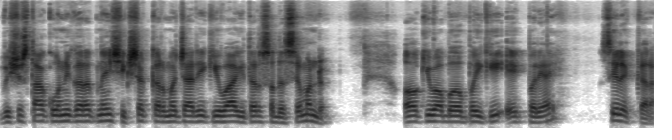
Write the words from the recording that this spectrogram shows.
विशेषतः कोणी करत नाही शिक्षक कर्मचारी किंवा इतर सदस्य मंडळ. अ किंवा ब पैकी एक पर्याय सिलेक्ट करा.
